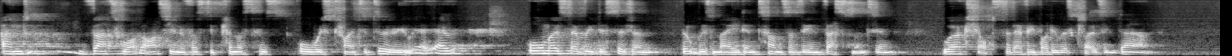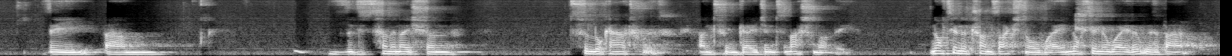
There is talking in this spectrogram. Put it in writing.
and that's what Arts University Plymouth has always tried to do. Almost every decision that was made in terms of the investment in workshops that everybody was closing down, the, um, the determination to look outward and to engage internationally, not in a transactional way, not in a way that was about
